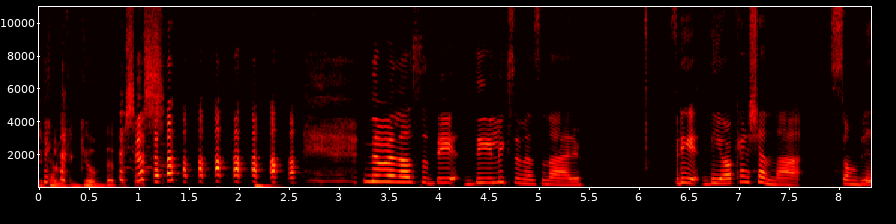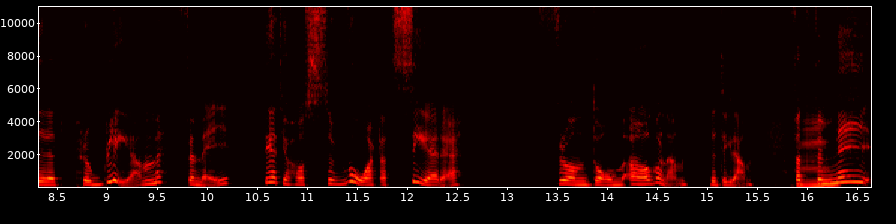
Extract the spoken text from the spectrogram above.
du kallar mig för gubbe precis. Nej men alltså det, det är liksom en sån här... För det, det jag kan känna som blir ett problem för mig, det är att jag har svårt att se det från de ögonen lite grann. För att för Mm. mig,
